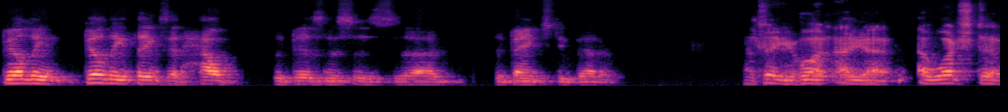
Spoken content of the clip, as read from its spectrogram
building building things that help the businesses, uh, the banks do better. I'll tell you what, I uh, I watched uh,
